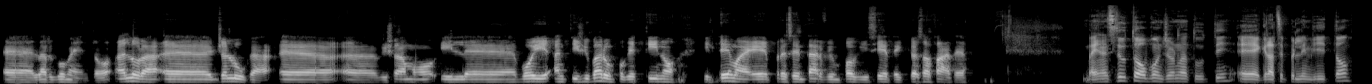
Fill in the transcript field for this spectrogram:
eh, l'argomento. Allora, eh, Gianluca, eh, eh, diciamo, il, eh, vuoi anticipare un pochettino il tema e presentarvi un po' chi siete e cosa fate? Beh, innanzitutto buongiorno a tutti e grazie per l'invito.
